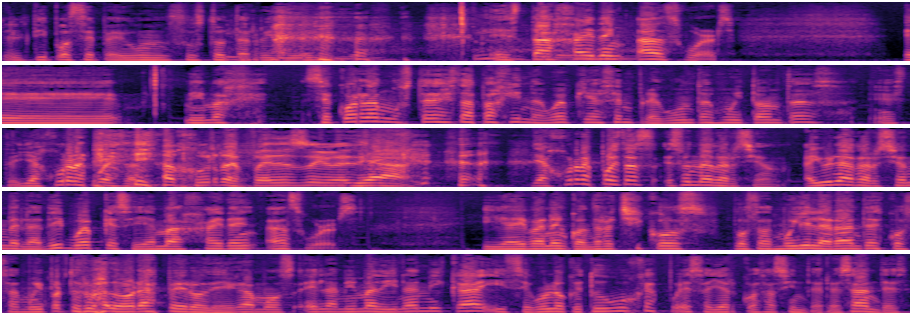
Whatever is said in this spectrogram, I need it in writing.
el tipo se pegó un susto terrible. Está Hidden Answers. Eh, imag- ¿Se acuerdan ustedes de esta página web que hacen preguntas muy tontas? Este, Yahoo Respuestas. Yahoo después de eso iba a decir. ya. Yahoo Respuestas es una versión. Hay una versión de la Deep Web que se llama Hidden Answers. Y ahí van a encontrar, chicos, cosas muy hilarantes, cosas muy perturbadoras, pero digamos, es la misma dinámica y según lo que tú busques puedes hallar cosas interesantes.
